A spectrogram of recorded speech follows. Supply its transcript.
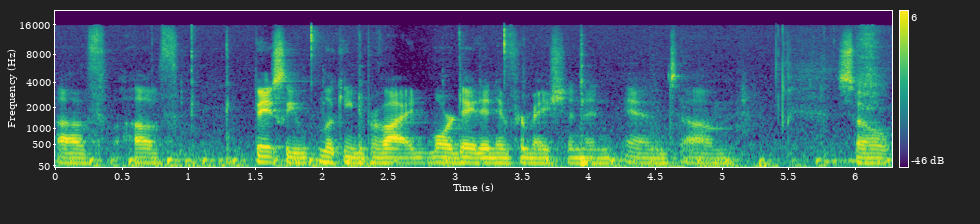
of, of basically looking to provide more data and information, and, and, um, so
